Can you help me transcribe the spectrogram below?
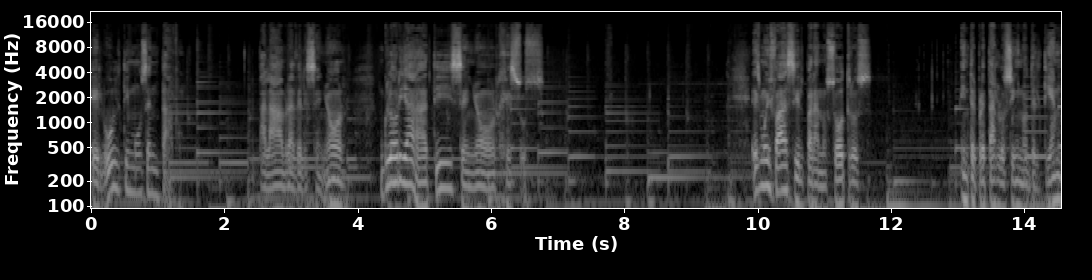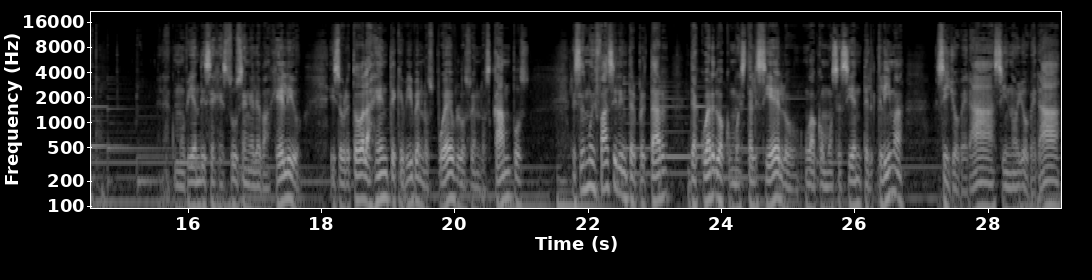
el último centavo. Palabra del Señor. Gloria a ti, Señor Jesús. Es muy fácil para nosotros interpretar los signos del tiempo. Como bien dice Jesús en el Evangelio, y sobre todo la gente que vive en los pueblos o en los campos, les es muy fácil interpretar de acuerdo a cómo está el cielo o a cómo se siente el clima, si lloverá, si no lloverá,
